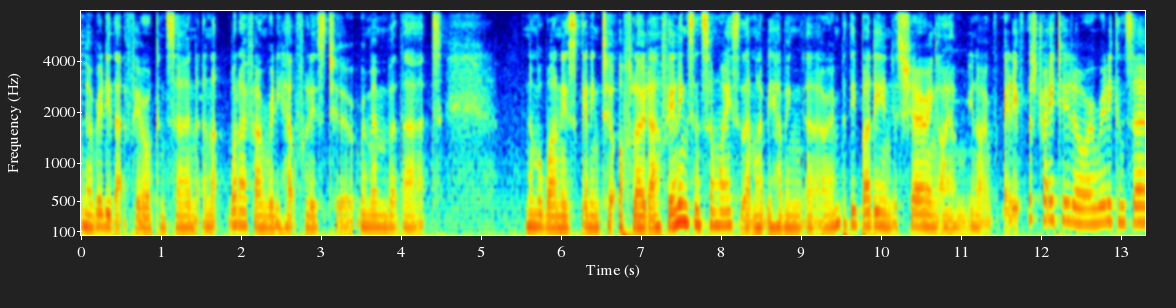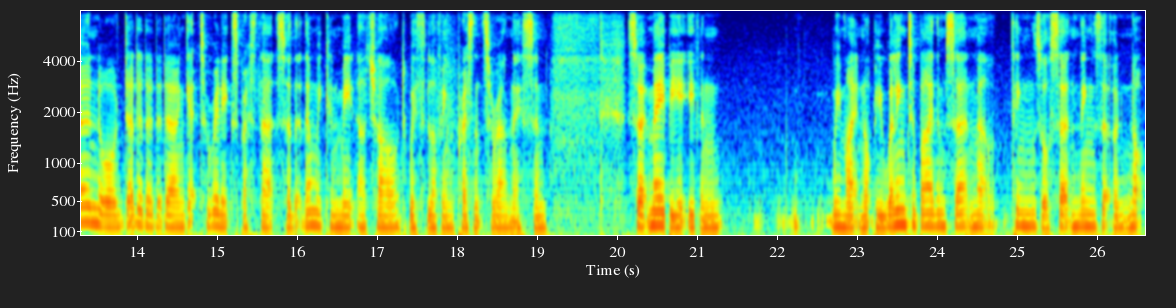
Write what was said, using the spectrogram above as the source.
you know, really that fear or concern. And what I found really helpful is to remember that number one is getting to offload our feelings in some way. So that might be having a, our empathy buddy and just sharing, I am, you know, I'm really frustrated or I'm really concerned or da da da da da, and get to really express that so that then we can meet our child with loving presence around this. And so it may be even we might not be willing to buy them certain amount of things or certain things that are not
